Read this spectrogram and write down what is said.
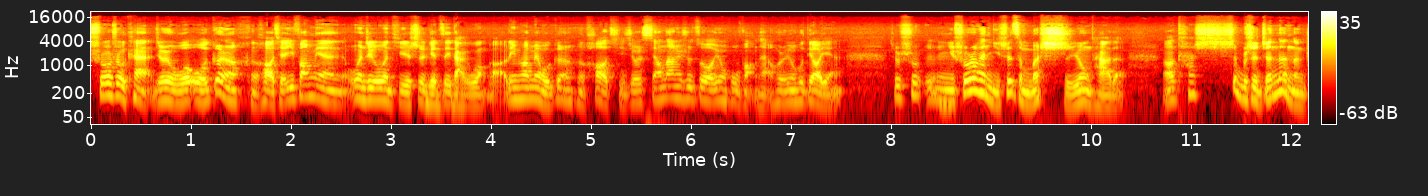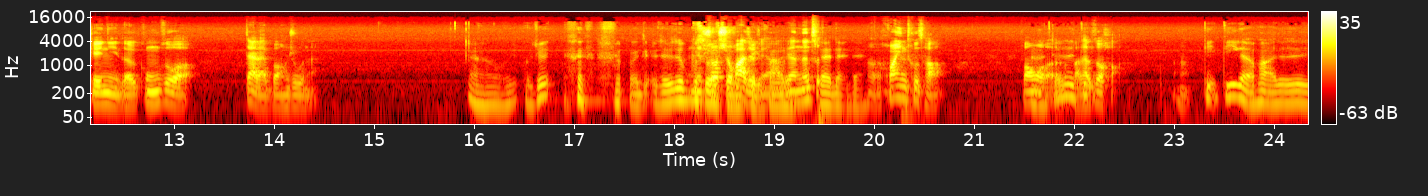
说说看，就是我我个人很好奇，一方面问这个问题是给自己打个广告，另一方面我个人很好奇，就是相当于是做用户访谈或者用户调研，就是说你说说看你是怎么使用它的，然后它是不是真的能给你的工作带来帮助呢？嗯，我我觉得 我觉得就不说实话就行了，能对对对，欢迎吐槽，帮我把它做好。嗯，第第一个的话就是。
